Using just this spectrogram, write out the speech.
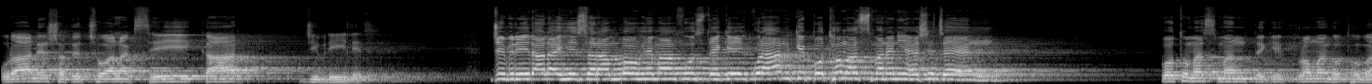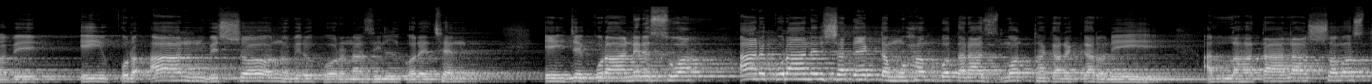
কোরআনের সাথে ছোঁয়া লাগছে কার? জিবরিলের। জিবরিল আলাইহিস সালাম লোহে মাহফুজ থেকে কোরআনকে প্রথম আসমানে নিয়ে এসেছেন। প্রথম আসমান থেকে ক্রমাগতভাবে এই কোরআন বিশ্ব নবীর উপর নাজিল করেছেন। এই যে কোরআনের সোয়া আর কোরআনের সাথে একটা মুহাব্বত আর আজমত থাকার কারণে আল্লাহ তাআলা সমস্ত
